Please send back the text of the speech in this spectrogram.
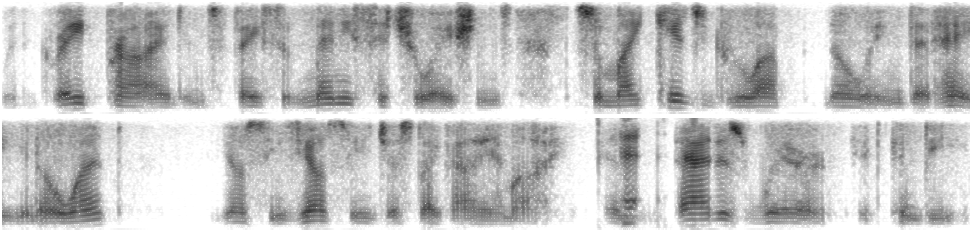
with great pride in the face of many situations. So my kids grew up knowing that, hey, you know what? Yossi's Yossi, just like I am I. And uh, that is where it can be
